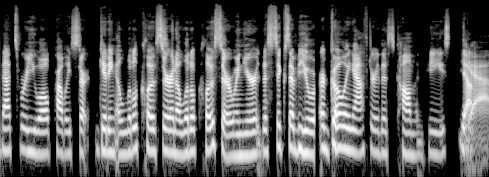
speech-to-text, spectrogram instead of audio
That's where you all probably start getting a little closer and a little closer when you're the six of you are going after this common piece. Yeah. Yeah.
